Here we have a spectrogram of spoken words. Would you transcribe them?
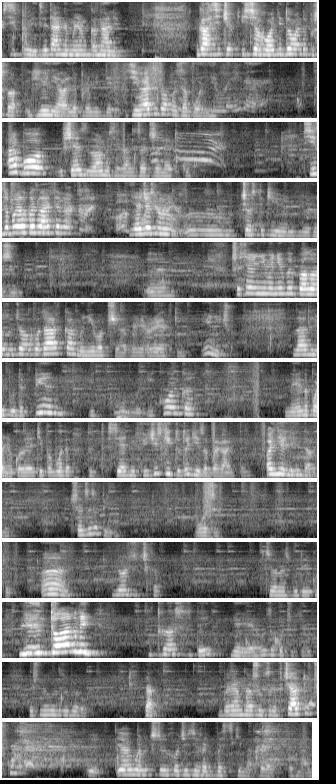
Всіх привіт, вітаю на моєму каналі. Гасічок, і сьогодні до мене прийшла геніальна примідея. Зіграти з вами за Бонні. Або ще з вами зіграємо за Джанетку. Всі забрали без лайтера? Я чесно, е, час такий люблю режим. Е, Що сьогодні мені випало з цього подарка, мені взагалі рідкий. І нічого. Далі буде пін, іконка. Ну я не поняв, коли типу буде тут сидять міфічний, то тоді забирайте. А ні, легендарний. Що це за пін? Боже. А, ложечка. Це у нас буде яко. Легендарний! На 13 день? Ні, я його захочу взяти. Точно його заберу. Так. Беремо нашу взривчаточку. Я говорю, що хочу зіграти без скіна. Давайте, погнали.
